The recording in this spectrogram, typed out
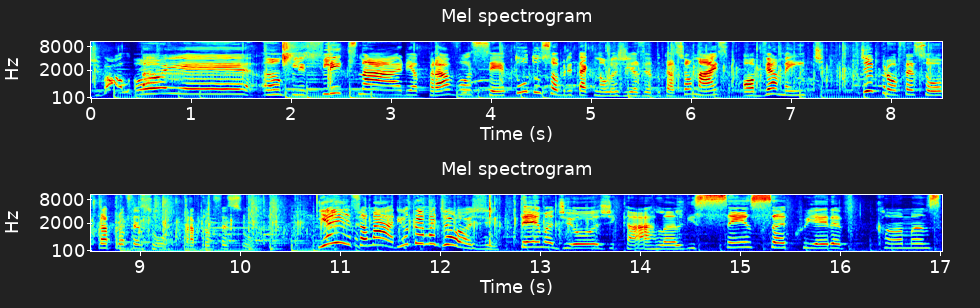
de volta. Oiê! Ampliflix na área para você. Tudo sobre tecnologias educacionais, obviamente, de professor para professor, para professor. E aí, Samara, e o tema de hoje? Tema de hoje, Carla, licença Creative Commons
